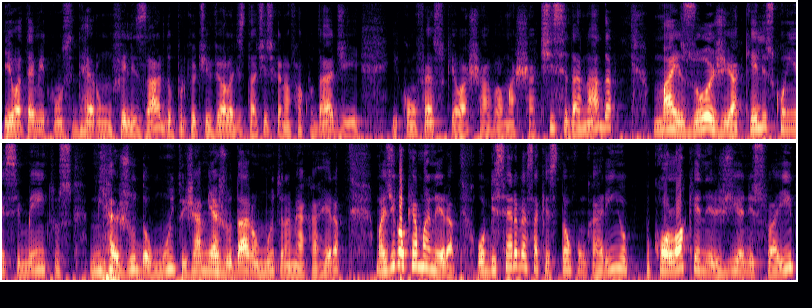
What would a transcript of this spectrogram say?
Eu até me considero um felizardo, porque eu tive aula de estatística na faculdade e, e, confesso que eu achava uma chatice danada, mas hoje aqueles conhecimentos me ajudam muito e já me ajudaram muito na minha carreira. Mas de qualquer maneira, observe essa questão com carinho, coloque energia nisso aí,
